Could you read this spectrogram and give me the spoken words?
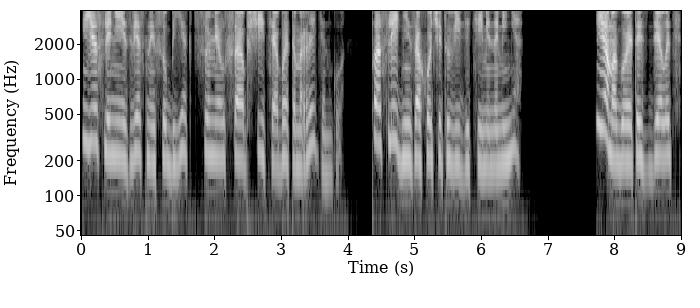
Если неизвестный субъект сумел сообщить об этом Реддингу, последний захочет увидеть именно меня. «Я могу это сделать»,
